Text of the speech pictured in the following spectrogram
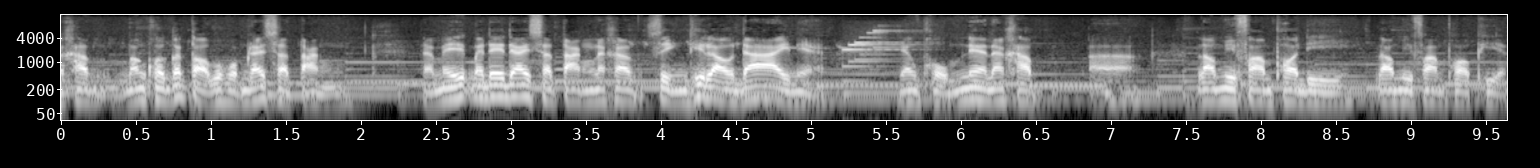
ได้อะครับ บางคนก็ตอบว่าผมได้สตังค์แต่ไม่ไม่ได้ได้สตังค์นะครับ สิ่งที่เราได้เนี่ยอย่างผมเนี่ยนะครับเรามีความพอดี เรามีความพอเพียง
